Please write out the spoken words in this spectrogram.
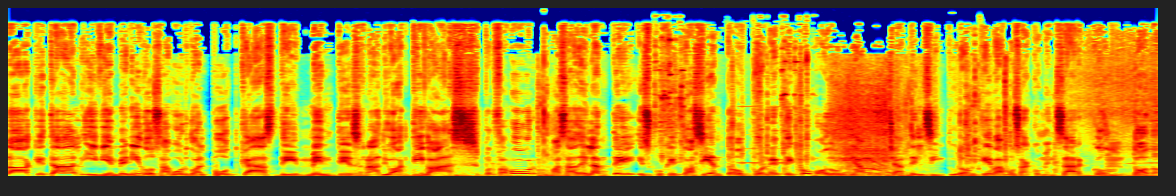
Hola, ¿qué tal? Y bienvenidos a bordo al podcast de Mentes Radioactivas. Por favor, más adelante, escoge tu asiento, ponete cómodo y abrochate el cinturón que vamos a comenzar con todo.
